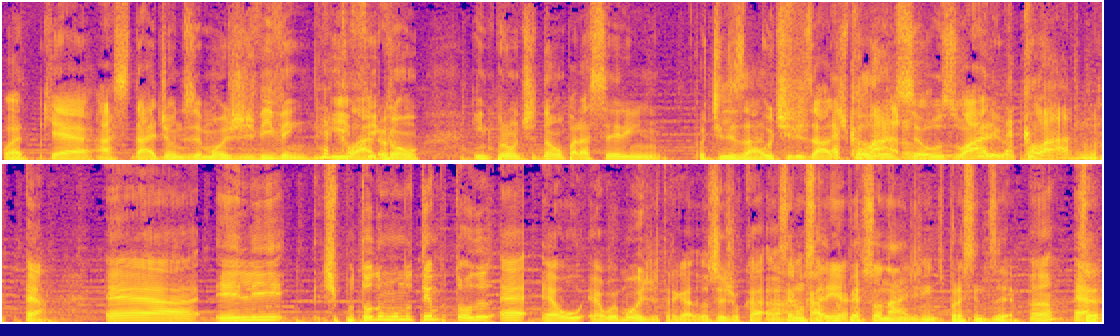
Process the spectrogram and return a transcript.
Testópolis, que é a cidade onde os emojis vivem É e claro. ficam em prontidão para serem utilizado. utilizados É claro. pelo seu usuário. É claro. É. É. Ele. Tipo, todo mundo o tempo todo é, é, o, é o emoji, tá ligado? Ou seja, o cara. Você não sabe o personagem, por assim dizer. Hã? É, Você-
